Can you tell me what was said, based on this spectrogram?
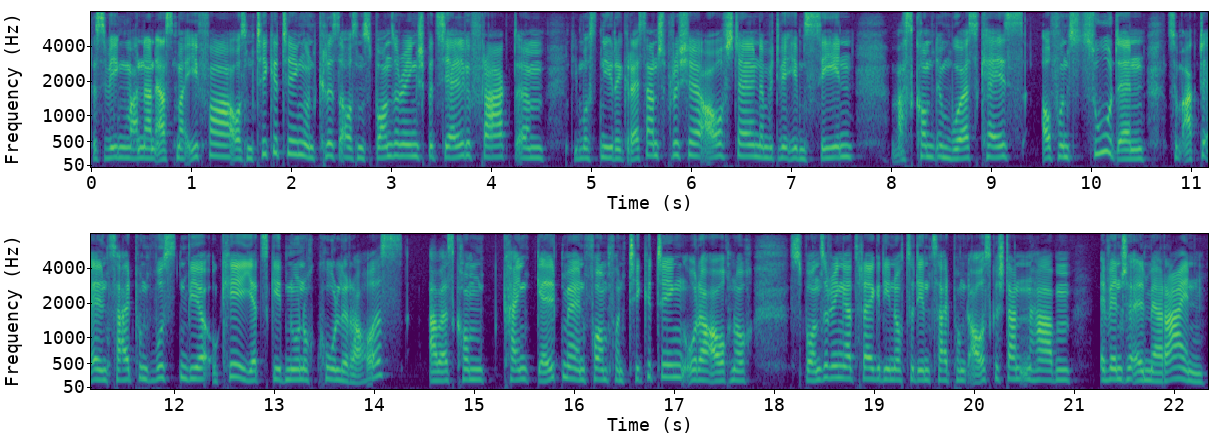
deswegen waren dann erstmal Eva aus dem Ticketing und Chris aus dem Sponsoring speziell gefragt. Ähm, die mussten die Regressansprüche aufstellen, damit wir eben sehen, was kommt im Worst Case auf uns zu. Denn zum aktuellen Zeitpunkt wussten wir, okay, jetzt geht nur noch Kohle raus. Aber es kommt kein Geld mehr in Form von Ticketing oder auch noch Sponsoring-Erträge, die noch zu dem Zeitpunkt ausgestanden haben, eventuell mehr rein.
